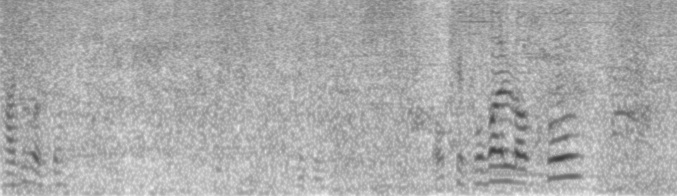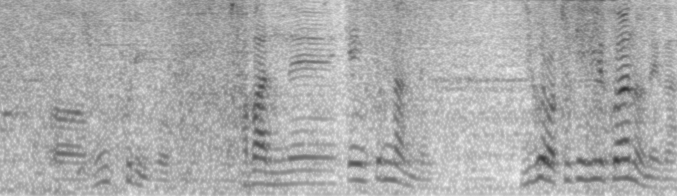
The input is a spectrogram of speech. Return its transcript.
다 죽었어. 그지? 오케이 도발 넣고 어 웅크리고 잡았네. 게임 끝났네. 이걸 어떻게 이길 거야 너네가?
